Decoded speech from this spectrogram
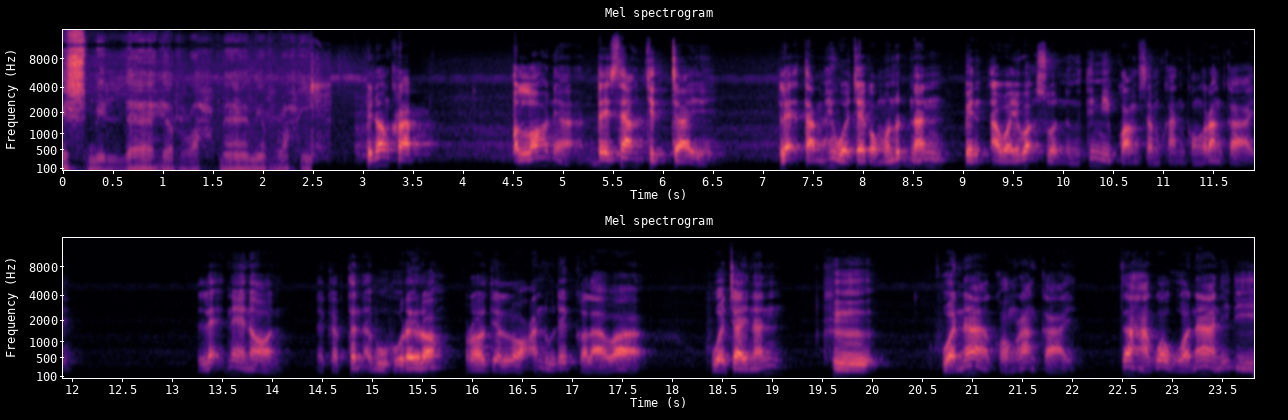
بسم الله الرحمن الرحيم พี่น้องครับ อัลลอฮ์เนี่ยได้สร้างจิตใจ และทำให้หัวใจของมนุษย์นั้น เป็นอวัยวะส่วนหนึ่งที่มีความสำคัญของร่างกาย และแน่นอนนะครับท่านอบูฮุไรเราะห์รอเดียลลอฮ์อันฮูได้กล่าวว่า หัวใจนั้นคือหัวหน้าของร่างกาย ถ้าหากว่าหัวหน้านี้ดี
